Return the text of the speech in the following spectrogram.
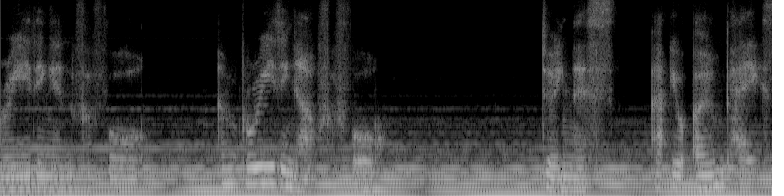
Breathing in for four and breathing out for four. Doing this at your own pace.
